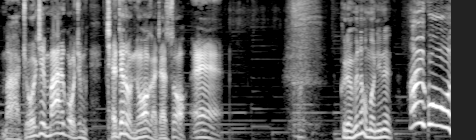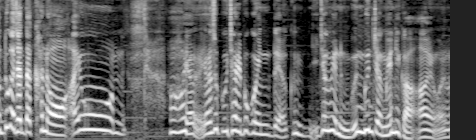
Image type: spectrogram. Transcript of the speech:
마 졸지 말고 좀 제대로 누워가자소. 예. 그러면 어머니는 아이고 누가 잔다 카노. 아유 어, 연속극 잘 보고 있는데요. 그, 이 장면은 문, 문 장면이가. 아유, 아유.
